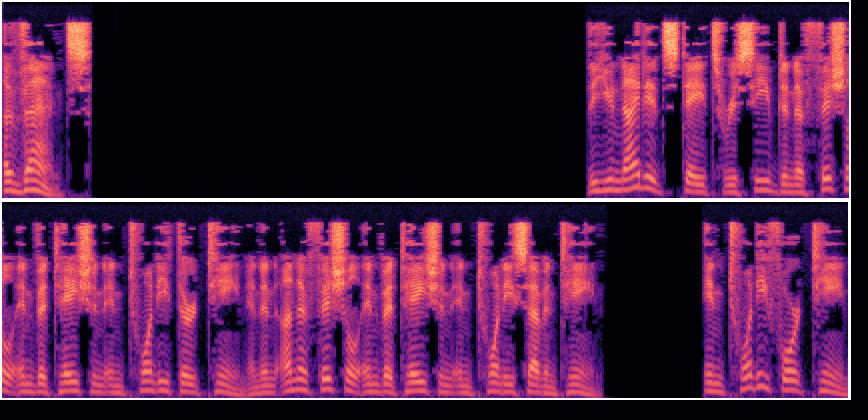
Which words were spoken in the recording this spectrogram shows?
Events The United States received an official invitation in 2013 and an unofficial invitation in 2017. In 2014,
